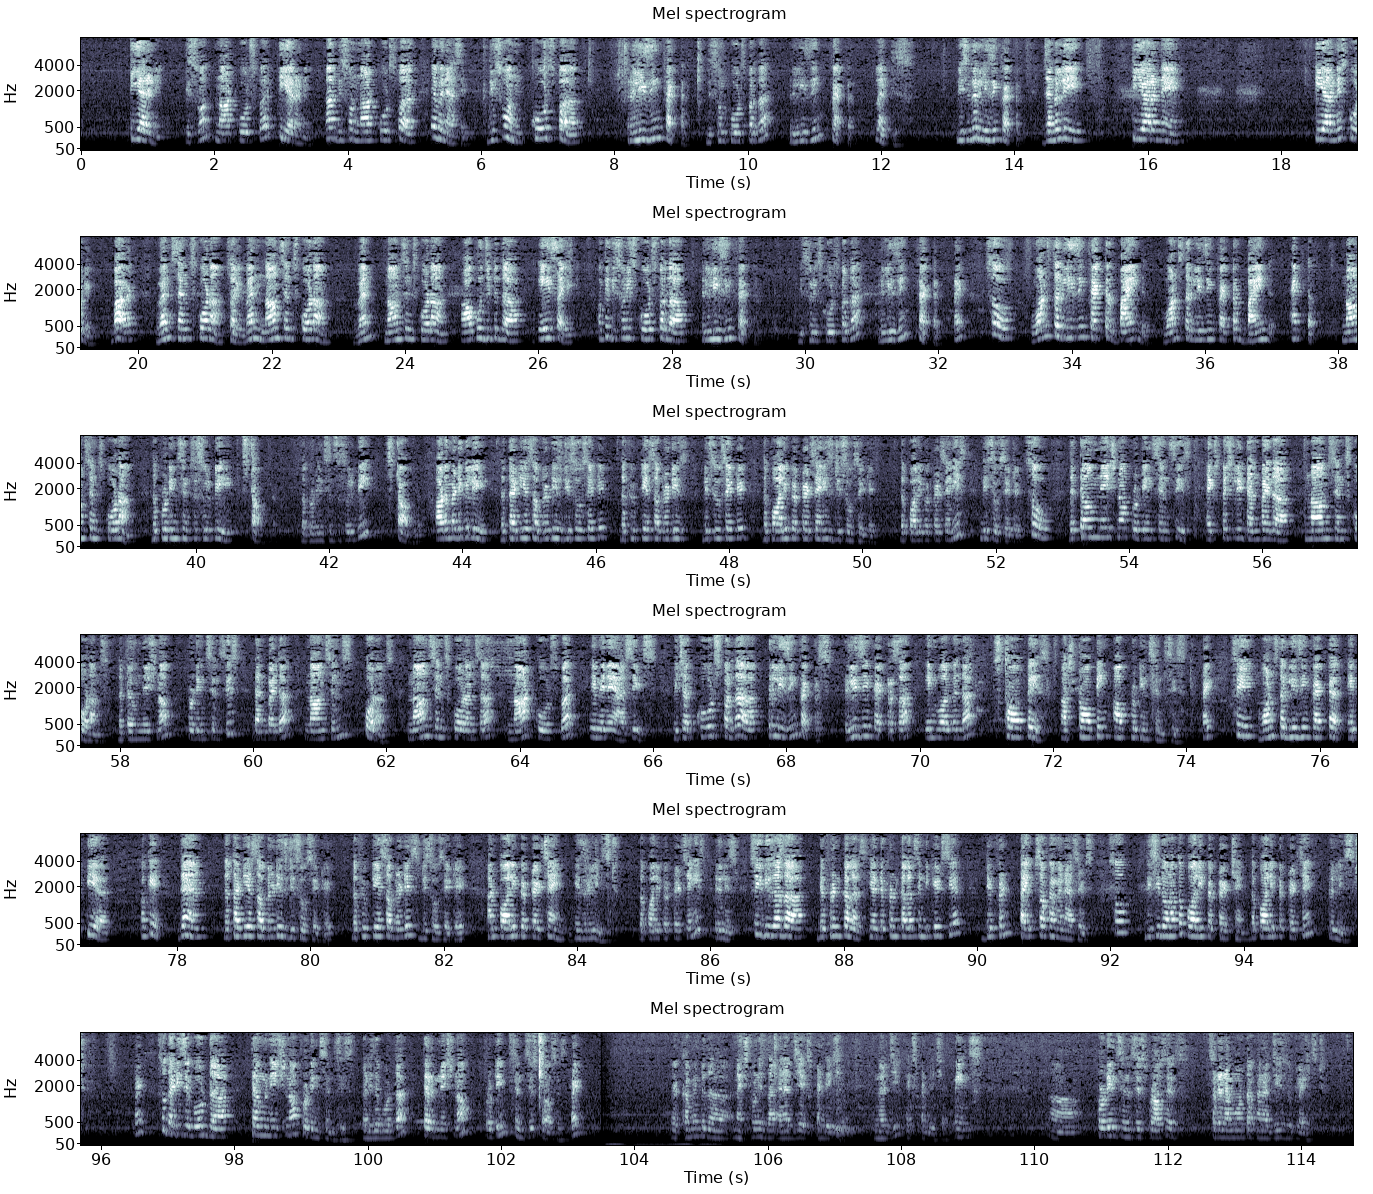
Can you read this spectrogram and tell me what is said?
tRNA. This one not codes for tRNA. Or this one not codes for amino acid. This one codes for releasing factor. This one codes for the releasing factor like this. This is the releasing factor. Generally, tRNA tRNA is coded, but when sense codon, sorry, when nonsense codon, when nonsense codon opposite to the A site, okay, this one is codes for the releasing factor. This one is codes for the releasing factor, right? So once the releasing factor bind, once the releasing factor bind at nonsense codon, the protein synthesis will be stopped. The protein synthesis will be stopped. Automatically, the 30S subunit is dissociated, the 50S subunit is dissociated, the polypeptide chain is dissociated. The polypeptide chain is dissociated. So, the termination of protein synthesis, especially done by the nonsense codons. The termination of protein synthesis done by the nonsense codons. Nonsense codons are not codes for amino acids, which are codes for the releasing factors. Releasing factors are involved in the stoppage or uh, stopping of protein synthesis. Right? See, once the releasing factor appear, okay, then the 30S subunit is dissociated, the 50S subunit is dissociated, and polypeptide chain is released. The polypeptide chain is released. See, these are the different colors. Here, different colors indicates here different types of amino acids. So, this is one of the polypeptide chain. The polypeptide chain released. Right? So, that is about the termination of protein synthesis. That is about the termination of protein synthesis process. Right? We are coming to the next one is the energy expenditure. Energy expenditure means uh, protein synthesis process certain amount of energy is utilized.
